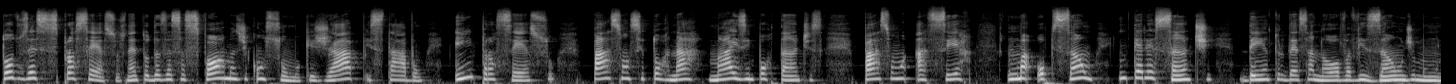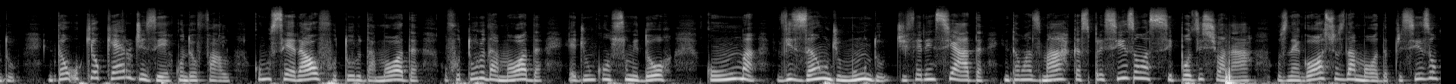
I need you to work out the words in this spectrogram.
todos esses processos, né, todas essas formas de consumo que já estavam em processo, passam a se tornar mais importantes, passam a ser uma opção interessante dentro dessa nova visão de mundo. Então, o que eu quero dizer quando eu falo como será o futuro da moda, o futuro da moda é de um consumidor com uma visão de mundo diferenciada. Então, as marcas precisam se posicionar, os negócios da moda precisam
